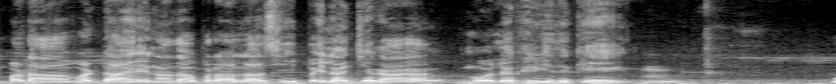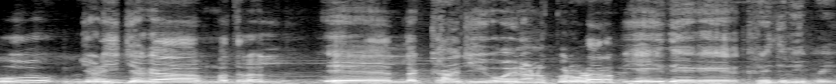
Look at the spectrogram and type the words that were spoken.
ਬੜਾ ਵੱਡਾ ਇਹਨਾਂ ਦਾ ਉਪਰਾਲਾ ਸੀ, ਪਹਿਲਾਂ ਜਗ੍ਹਾ ਮੁੱਲ ਖਰੀਦ ਕੇ ਉਹ ਜਿਹੜੀ ਜਗ੍ਹਾ, ਮਤਲਬ ਲੱਖਾਂ ਜੀ, ਉਹ ਇਹਨਾਂ ਨੂੰ ਕਰੋੜਾਂ ਰੁਪਈਆ ਹੀ ਦੇ ਕੇ ਖਰੀਦਣੀ ਪਈ।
